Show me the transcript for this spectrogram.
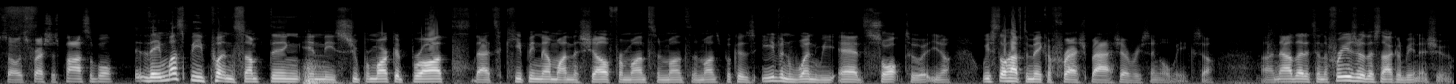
so as fresh as possible. They must be putting something in these supermarket broths that's keeping them on the shelf for months and months and months because even when we add salt to it, you know, we still have to make a fresh batch every single week. So uh, now that it's in the freezer, that's not going to be an issue.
